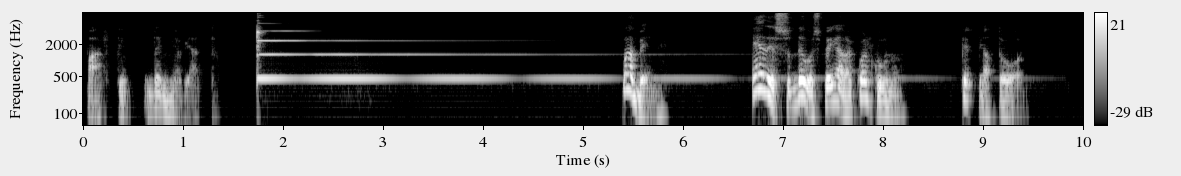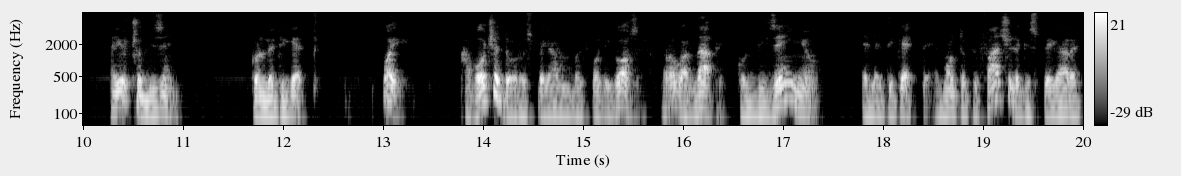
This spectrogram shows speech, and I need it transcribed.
parti del mio piatto. Va bene. E adesso devo spiegare a qualcuno che piatto voglio. E io ho il disegno, con l'etichetta. Poi a voce dovrò spiegare un bel po' di cose, però guardate, col disegno e le etichette è molto più facile che spiegare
